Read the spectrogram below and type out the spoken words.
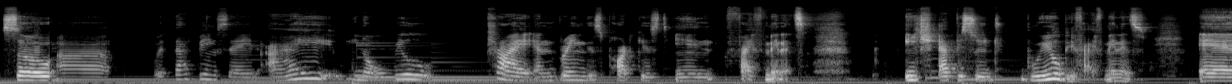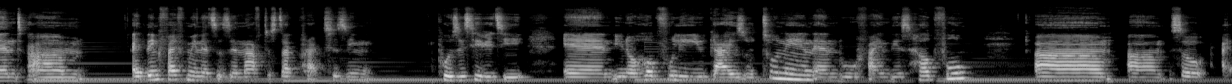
So, uh, with that being said, I, you know, will try and bring this podcast in five minutes. Each episode will be five minutes. And um, I think five minutes is enough to start practicing positivity. And you know hopefully you guys will tune in and will find this helpful. Um, um, so I,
